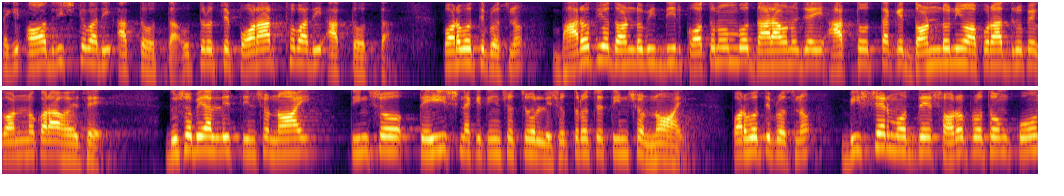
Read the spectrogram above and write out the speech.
নাকি অদৃষ্টবাদী আত্মহত্যা? উত্তর হচ্ছে পরার্থবাদী আত্মহত্যা। পরবর্তী প্রশ্ন, ভারতীয় দণ্ডবিধির কত নম্বর ধারা অনুযায়ী আত্মহত্যাকে দণ্ডনীয় অপরাধ রূপে গণ্য করা হয়েছে? দুশো বিয়াল্লিশ, তিনশো নয়, তিনশো তেইশ নাকি তিনশো চল্লিশ? উত্তর হচ্ছে তিনশো নয়। পরবর্তী প্রশ্ন বিশ্বের মধ্যে সর্বপ্রথম কোন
